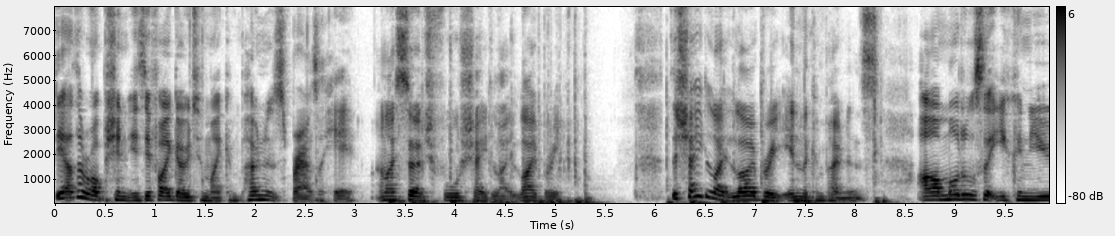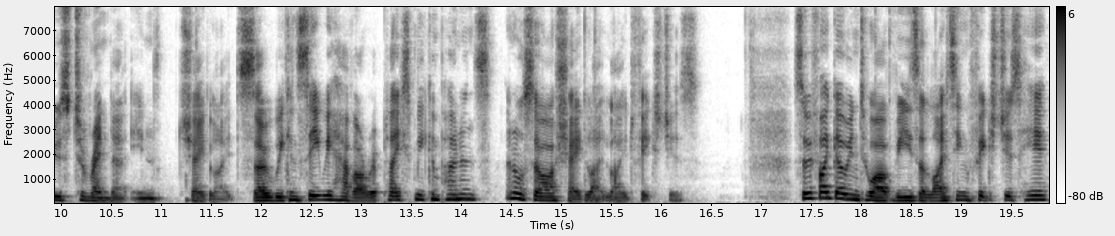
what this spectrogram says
The other option is if I go to my components browser here and I search for Shaderlight Library. The Shaderlight Library in the components are models that you can use to render in Shade Shaderlight. So we can see we have our Replace Me components and also our Shaderlight light fixtures. So if I go into our Visa lighting fixtures here,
